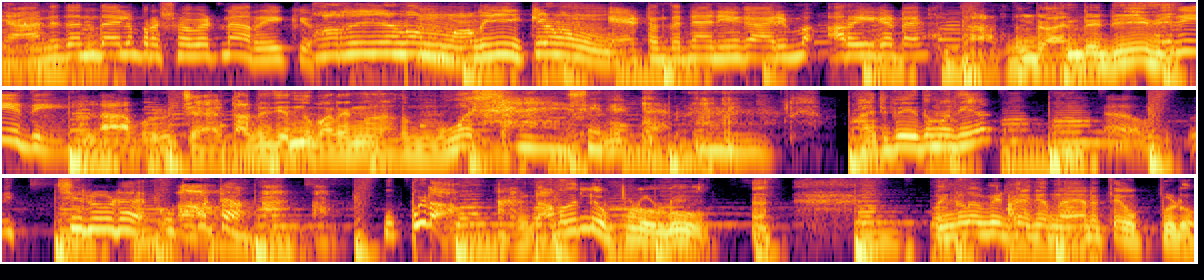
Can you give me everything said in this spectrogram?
ഞാനിതെന്തായാലും പ്രക്ഷോഭേട്ടനെ അറിയിക്കും. അറിയണം അറിയിക്കണം. ഏട്ടൻ തന്നെ അനിയ കാര്യം അറിയിക്കട്ടെ. അതല്ലോ അതിന്റെ രീതി. രീതി. അല്ല ഒരു ചേട്ടാത്തി ചെന്ന് പറയുന്നത് അത് മോശം ആ, ശരി ഏട്ടാ. പരിപ്പ് ഇത് മതിയാ? ആ, ഇച്ചിരൂടെ ഉപ്പിട്ടോ. ഉപ്പിടാം? രണ്ടാമതല്ലേ ഉപ്പിടുള്ളൂ നിങ്ങളെ വീട്ടിലൊക്കെ നേരത്തെ ഉപ്പിടൂ?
